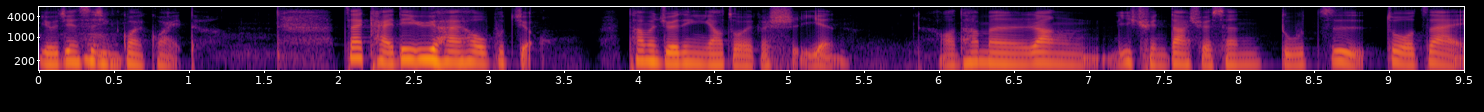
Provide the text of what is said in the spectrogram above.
有件事情怪怪的，在凯蒂遇害后不久，他们决定要做一个实验。哦，他们让一群大学生独自坐在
